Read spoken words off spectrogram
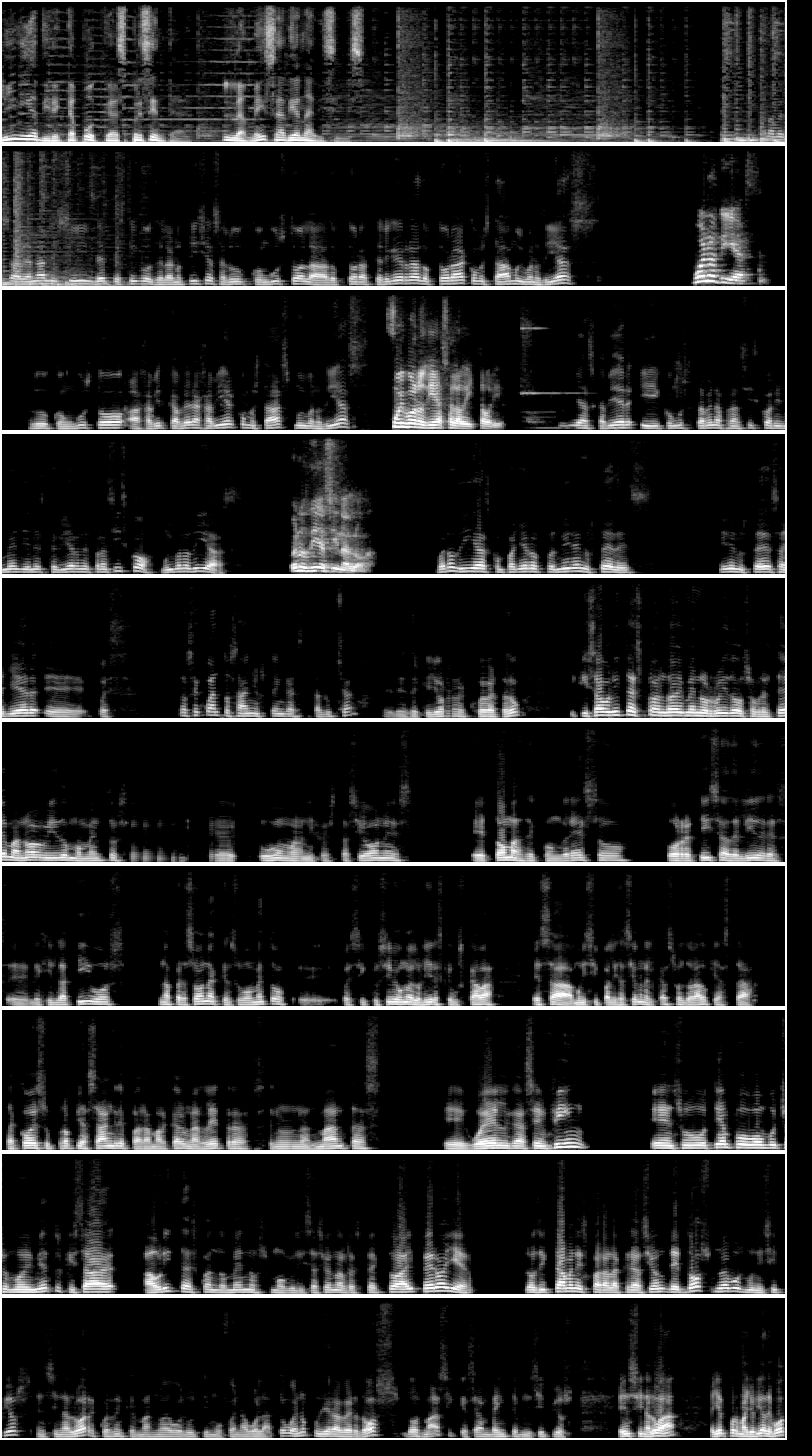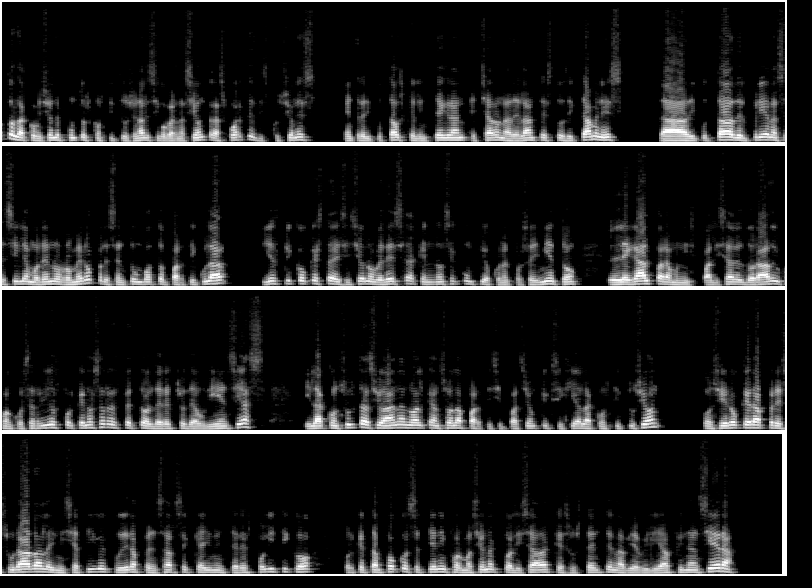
Línea Directa Podcast presenta La Mesa de Análisis. La mesa de análisis de testigos de la noticia. Saludo con gusto a la doctora Terguerra. Doctora, ¿cómo está? Muy buenos días. Buenos días. Saludo con gusto a Javier Cabrera. Javier, ¿cómo estás? Muy buenos días. Muy buenos días al auditorio. Buenos días, Javier. Y con gusto también a Francisco Arismendi en este viernes. Francisco, muy buenos días. Buenos días, Sinaloa. Buenos días, compañeros. Pues miren ustedes, miren ustedes, ayer, eh, pues no sé cuántos años tenga esta lucha, eh, desde que yo recuerdo, y quizá ahorita es cuando hay menos ruido sobre el tema, ¿no? Ha habido momentos en que hubo manifestaciones, eh, tomas de Congreso, corretiza de líderes legislativos, una persona que en su momento, pues inclusive uno de los líderes que buscaba esa municipalización en el caso del Dorado, que hasta sacó de su propia sangre para marcar unas letras en unas mantas, eh, huelgas, en fin. En su tiempo hubo muchos movimientos, quizá ahorita es cuando menos movilización al respecto hay, pero ayer los dictámenes para la creación de dos nuevos municipios en Sinaloa, recuerden que el más nuevo, el último fue en Abolato, bueno, pudiera haber dos, dos más y que sean 20 municipios en Sinaloa. Ayer por mayoría de votos, la Comisión de Puntos Constitucionales y Gobernación, tras fuertes discusiones entre diputados que le integran, echaron adelante estos dictámenes la diputada del PRI, Ana Cecilia Moreno Romero, presentó un voto particular y explicó que esta decisión obedece a que no se cumplió con el procedimiento legal para municipalizar el Dorado y Juan José Ríos porque no se respetó el derecho de audiencias y la consulta ciudadana no alcanzó la participación que exigía la Constitución. Consideró que era apresurada la iniciativa y pudiera pensarse que hay un interés político porque tampoco se tiene información actualizada que sustente la viabilidad financiera.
